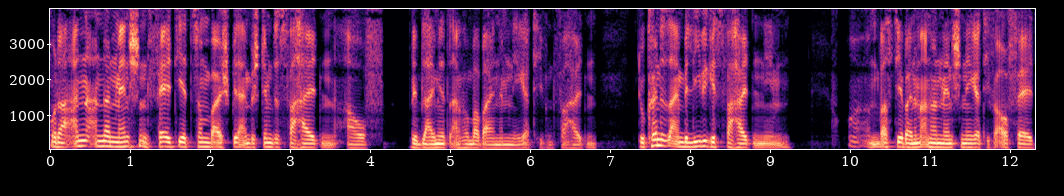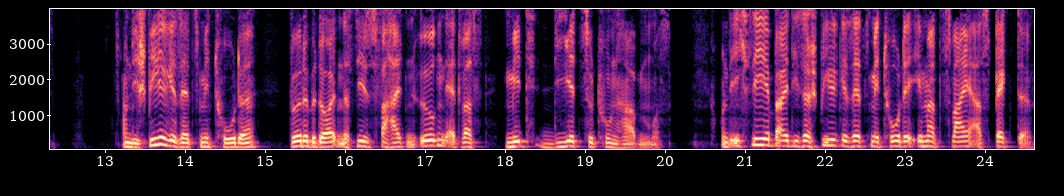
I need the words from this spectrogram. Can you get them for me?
oder an anderen Menschen fällt dir zum Beispiel ein bestimmtes Verhalten auf. Wir bleiben jetzt einfach mal bei einem negativen Verhalten. Du könntest ein beliebiges Verhalten nehmen, was dir bei einem anderen Menschen negativ auffällt. Und die Spiegelgesetzmethode würde bedeuten, dass dieses Verhalten irgendetwas mit dir zu tun haben muss. Und ich sehe bei dieser Spiegelgesetzmethode immer zwei Aspekte.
